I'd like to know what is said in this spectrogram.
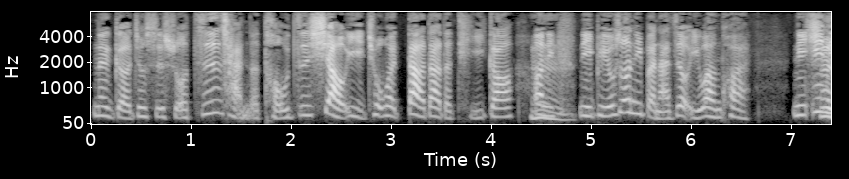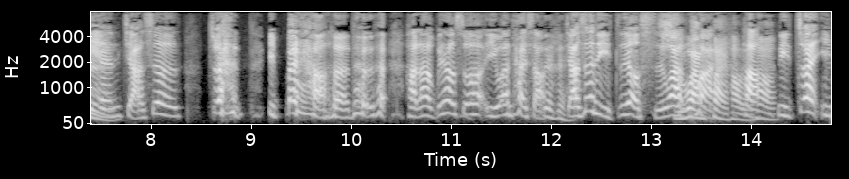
那个就是说资产的投资效益就会大大的提高。哦，你嗯你比如说你本来只有一万块。你一年假设赚一倍好了，对不对？好了，不要说一万太少对对，假设你只有十万10万块好你赚一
